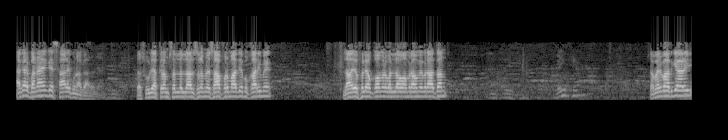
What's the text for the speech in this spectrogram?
اگر بنائیں گے سارے گناگار ہو جائیں گے۔ رسول اکرم صلی اللہ علیہ وسلم نے صاف فرما دیا بخاری میں، لا یفلح قوم واللہ امرہم امراتن سمجھ بات کیا آ رہی؟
